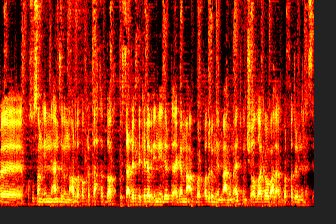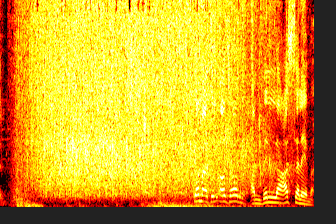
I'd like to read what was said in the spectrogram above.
آه، خصوصا إن هنزل النهارده فقره تحت الضغط واستعديت لكده بإني قدرت أجمع أكبر قدر من المعلومات وإن شاء الله أجاوب على أكبر قدر من الأسئلة. جامعة الأزهر حمد لله على السلامة.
